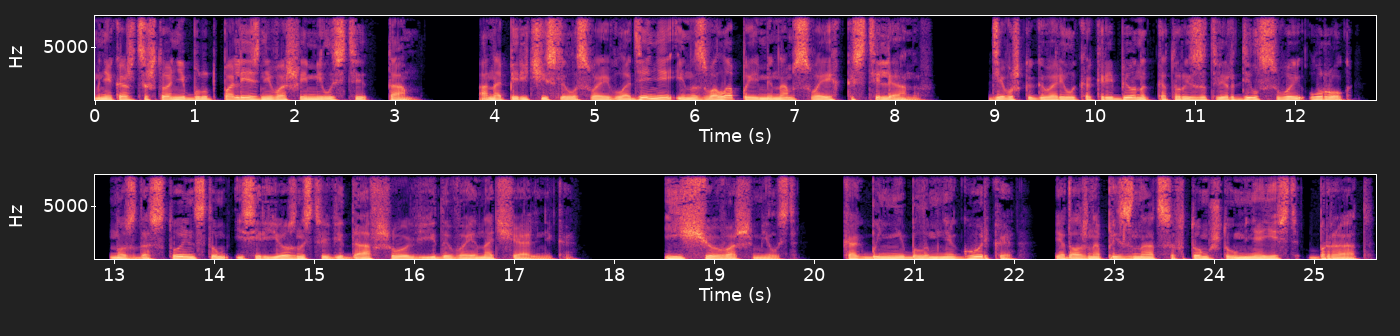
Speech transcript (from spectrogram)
Мне кажется, что они будут полезнее вашей милости там». Она перечислила свои владения и назвала по именам своих костелянов. Девушка говорила как ребенок, который затвердил свой урок, но с достоинством и серьезностью видавшего виды военачальника. «И еще, ваша милость, как бы ни было мне горько, я должна признаться в том, что у меня есть брат,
